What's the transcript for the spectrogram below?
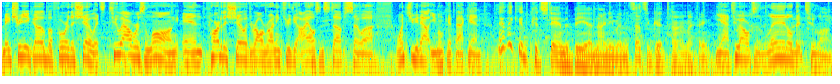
Make sure you go before the show. It's two hours long, and part of the show they're all running through the aisles and stuff. So uh, once you get out, you won't get back in. I think it could stand to be a 90 minutes. That's a good time, I think. Yeah, two hours is a little bit too long.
